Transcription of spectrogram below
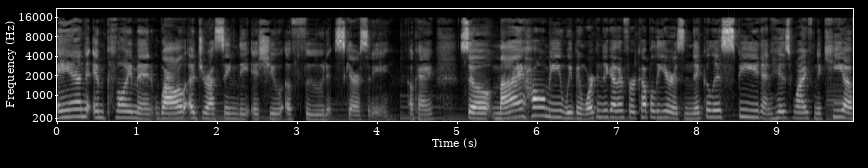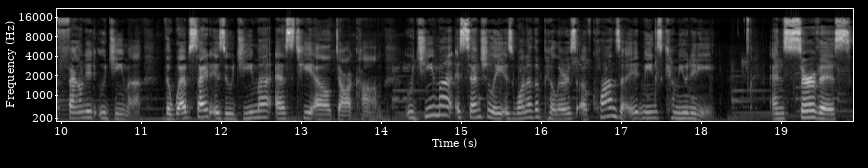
and employment while addressing the issue of food scarcity. Okay, so my homie, we've been working together for a couple of years. Nicholas Speed and his wife Nikia founded Ujima. The website is ujimastl.com. Ujima essentially is one of the pillars of Kwanzaa, it means community and service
